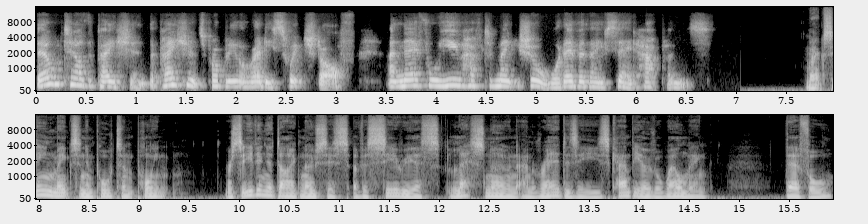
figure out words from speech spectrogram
They'll tell the patient, the patient's probably already switched off, and therefore you have to make sure whatever they've said happens. Maxine makes an important point. Receiving a diagnosis of a serious, less known, and rare disease can be overwhelming. Therefore,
